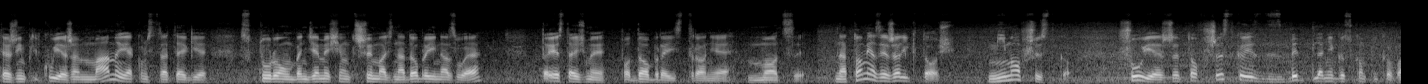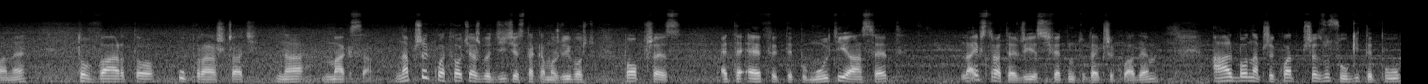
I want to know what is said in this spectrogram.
też implikuje, że mamy jakąś strategię, z którą będziemy się trzymać na dobre i na złe, to jesteśmy po dobrej stronie mocy. Natomiast jeżeli ktoś mimo wszystko czuje, że to wszystko jest zbyt dla niego skomplikowane, to warto upraszczać na maksa. Na przykład chociażby dziś jest taka możliwość poprzez ETF-y typu multi-asset, Life Strategy jest świetnym tutaj przykładem, albo na przykład przez usługi typu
